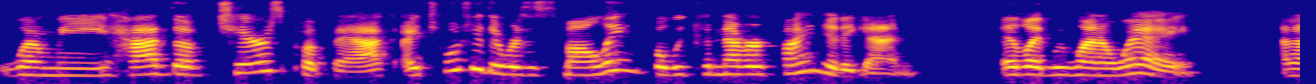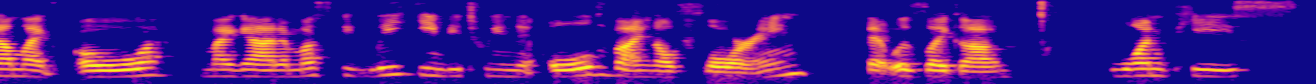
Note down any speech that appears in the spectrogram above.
when we had the chairs put back, I told you there was a small leak, but we could never find it again. It like we went away. And I'm like, oh my God, it must be leaking between the old vinyl flooring that was like a one piece,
